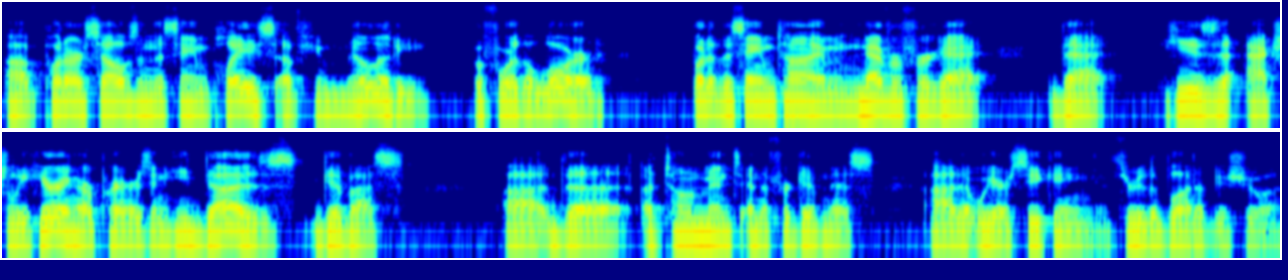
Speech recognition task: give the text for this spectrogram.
uh, put ourselves in the same place of humility before the Lord, but at the same time, never forget that He is actually hearing our prayers and He does give us uh, the atonement and the forgiveness uh, that we are seeking through the blood of Yeshua.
